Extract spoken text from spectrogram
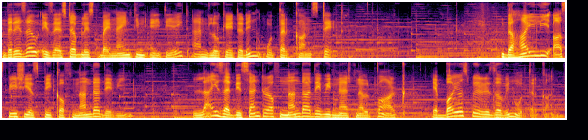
The reserve is established by 1988 and located in Uttarakhand state. The highly auspicious peak of Nanda Devi lies at the center of Nanda Devi National Park, a biosphere reserve in Uttarakhand.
